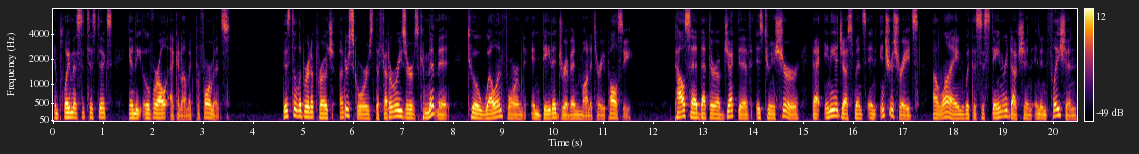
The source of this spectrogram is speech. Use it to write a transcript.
employment statistics, and the overall economic performance. This deliberate approach underscores the Federal Reserve's commitment to a well informed and data driven monetary policy. Powell said that their objective is to ensure that any adjustments in interest rates align with the sustained reduction in inflation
